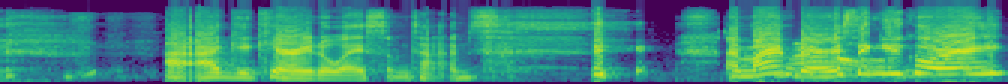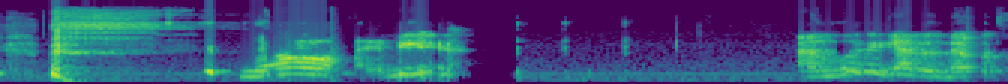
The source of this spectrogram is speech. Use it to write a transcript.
I, I get carried away sometimes. Am I embarrassing no. you, Kori? no, I'm looking at the notes,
